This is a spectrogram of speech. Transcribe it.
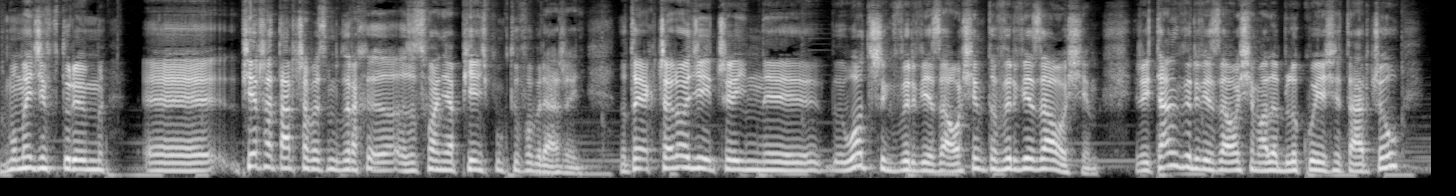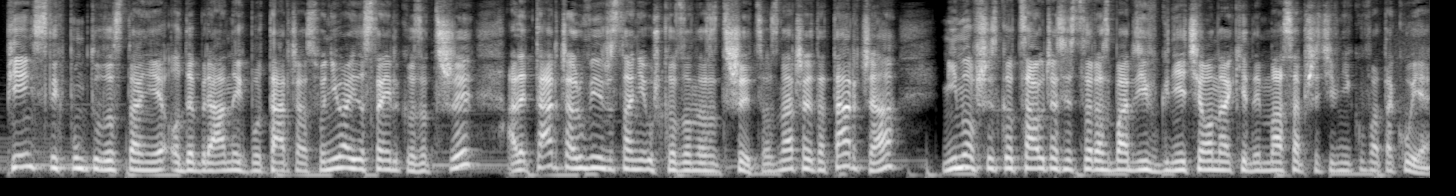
w momencie, w którym e, pierwsza tarcza, powiedzmy, która zasłania 5 punktów obrażeń, no to jak czarodziej czy inny łotrzyk wyrwie za 8, to wyrwie za 8. Jeżeli tank wyrwie za 8, ale blokuje się tarczą, 5 z tych punktów zostanie odebranych, bo tarcza osłoniła i zostanie tylko za 3, ale tarcza również zostanie uszkodzona za 3, co oznacza, że ta tarcza mimo wszystko cały czas jest coraz bardziej wgnieciona, kiedy masa przeciwników atakuje.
